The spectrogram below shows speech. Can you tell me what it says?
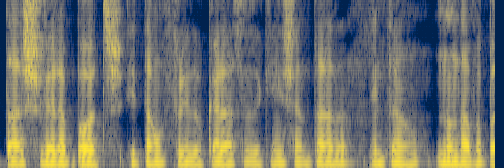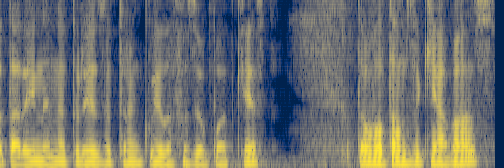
Está a chover a potes e está um frio do caraças aqui em Chantada. Então não dava para estar aí na natureza tranquila a fazer o podcast. Então voltamos aqui à base.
